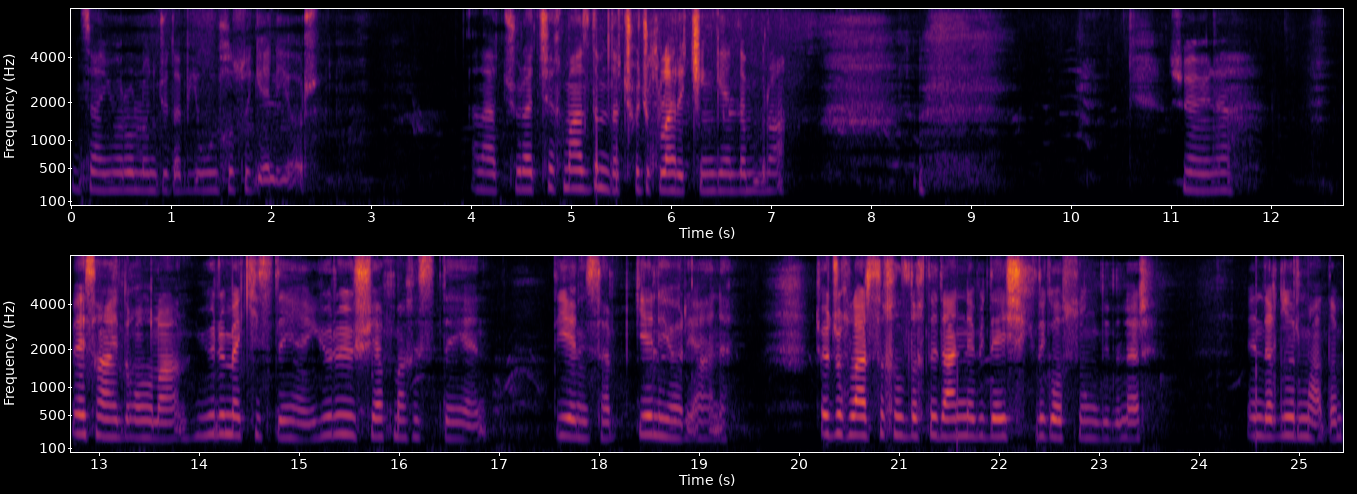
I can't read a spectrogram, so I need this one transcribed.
İnsan yorulunca da bir uykusu geliyor. Hala şura çıkmazdım da çocuklar için geldim bura. Şöyle. Vesaire olan, yürümek isteyen, yürüyüş yapmak isteyen diyen hesap geliyor yani. Çocuklar sıkıldık dedi anne bir değişiklik olsun dediler. Ben de kırmadım.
